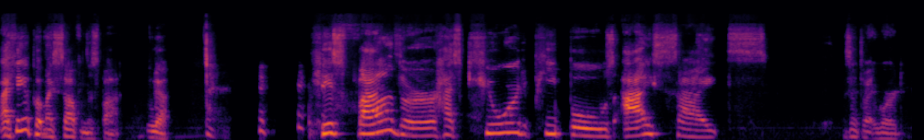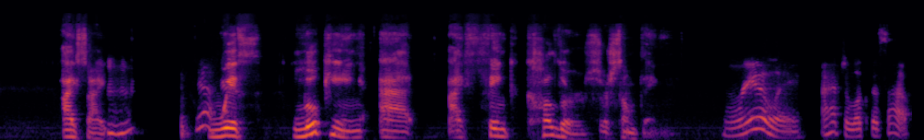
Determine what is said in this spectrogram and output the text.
I think I put myself on the spot. Yeah his father has cured people's eyesight. Is that the right word? Eyesight. Mm-hmm. Yeah. With looking at, I think, colors or something. Really? I have to look this up.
